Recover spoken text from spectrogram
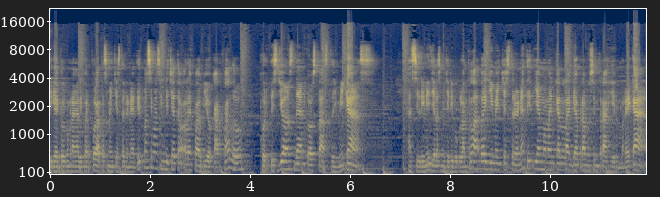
Tiga gol kemenangan Liverpool atas Manchester United masing-masing dicetak oleh Fabio Carvalho, Curtis Jones, dan Kostas Tsimikas. Hasil ini jelas menjadi pukulan telak bagi Manchester United yang memainkan laga pramusim terakhir mereka.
